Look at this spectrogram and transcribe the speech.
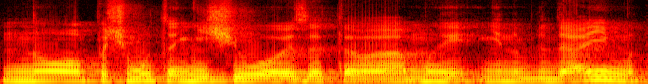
но почему-то ничего из этого мы не наблюдаем.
